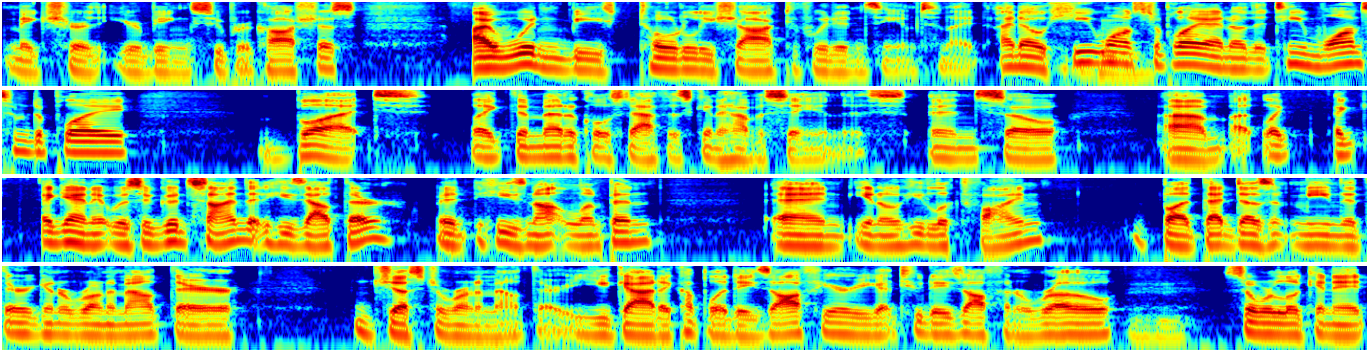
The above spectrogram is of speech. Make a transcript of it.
to make sure that you're being super cautious. I wouldn't be totally shocked if we didn't see him tonight. I know he wants to play. I know the team wants him to play, but like the medical staff is going to have a say in this, and so um, like ag- again, it was a good sign that he's out there. It, he's not limping, and you know he looked fine, but that doesn't mean that they're going to run him out there just to run him out there. You got a couple of days off here. You got two days off in a row, so we're looking at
